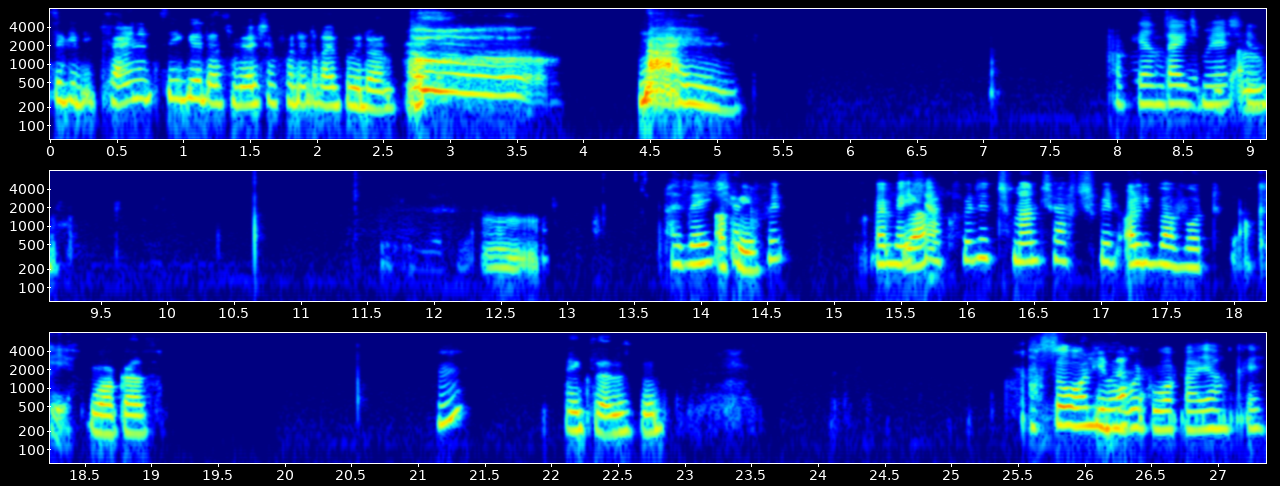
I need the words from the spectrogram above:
Zicke die kleine Ziege, das Märchen von den drei Brüdern. Oh, nein! Okay, dann sage ich Jetzt ist Märchen. Angst. Bei welcher, Okay. Qui bei welcher Quidditch-Mannschaft spielt Oliver Wood? Ja, okay. Walkers. Hm? Nix, alles gut. Ach so, Oliver machen- Wood Walker, ja, okay.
